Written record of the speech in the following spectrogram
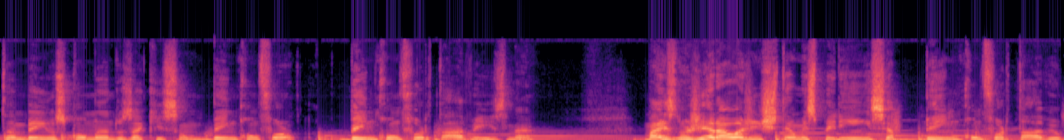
também os comandos aqui são bem, confort bem confortáveis, né? Mas no geral a gente tem uma experiência bem confortável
